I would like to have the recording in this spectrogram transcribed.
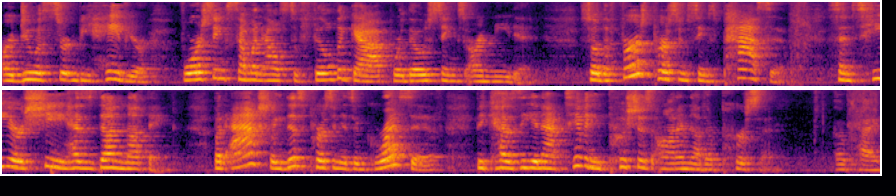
or do a certain behavior, forcing someone else to fill the gap where those things are needed. So the first person seems passive since he or she has done nothing. But actually, this person is aggressive because the inactivity pushes on another person. Okay,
